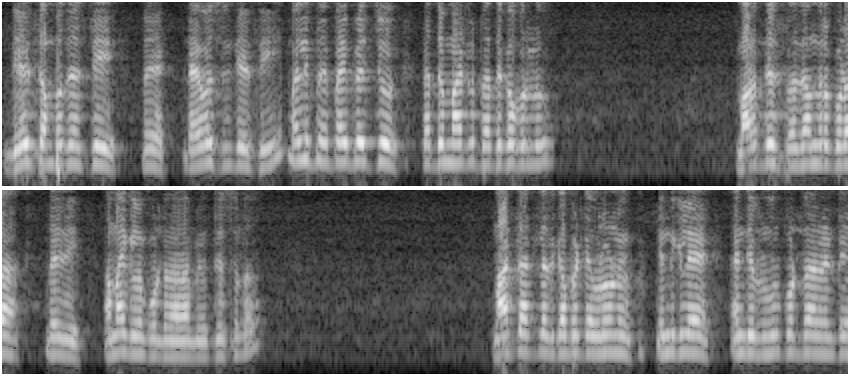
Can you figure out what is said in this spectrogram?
దేశ సంపద వచ్చి డైవర్షన్ చేసి మళ్ళీ పైపెచ్చు పెద్ద మాటలు పెద్ద కబుర్లు. భారతదేశ ప్రజలందరూ కూడా అమాయకులు అనుకుంటున్నారా మీ ఉద్దేశంలో? మాట్లాడట్లేదు కాబట్టి ఎవరోను ఎందుకులే అని చెప్పి ఊరుకుంటున్నారంటే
